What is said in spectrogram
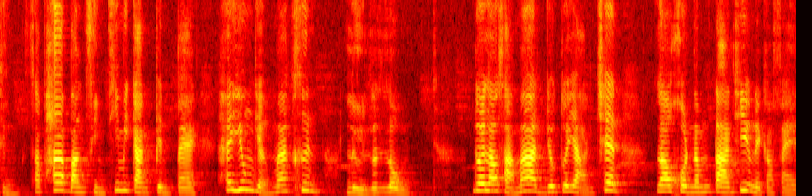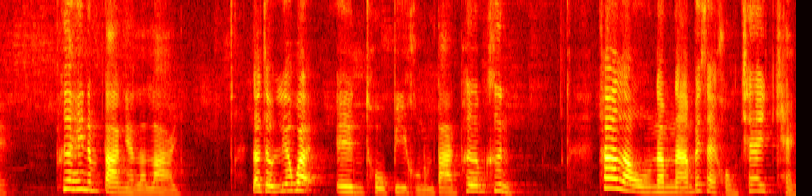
ถึงสภาพบางสิ่งที่มีการเปลี่ยนแปลงให้ยุ่งเหยิงมากขึ้นหรือลดลง โดยเราสามารถยกตัวอย่าง เช่น เราคนน้ำตาลที่อยู่ในกาแฟ เพื่อให้น้ำตาลเนี่ยละลาย เราจะเรียกว่าเอนโทรปีของน้ำตาลเพิ่มขึ้น ถ้าเรานำน้ำไปใส่ของแช่แข็ง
